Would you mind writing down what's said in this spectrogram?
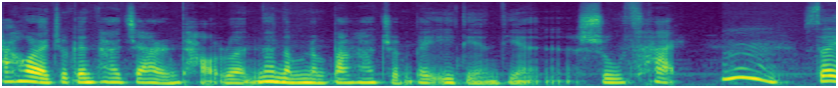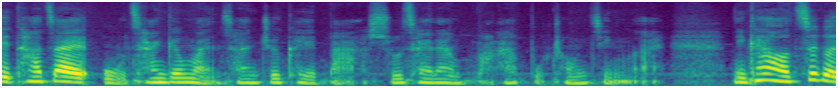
他后来就跟他家人讨论，那能不能帮他准备一点点蔬菜？嗯，所以他在午餐跟晚餐就可以把蔬菜量把它补充进来。你看哦，这个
